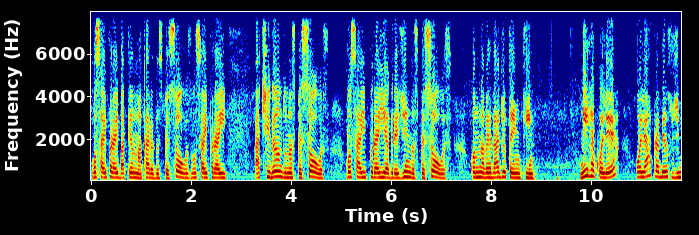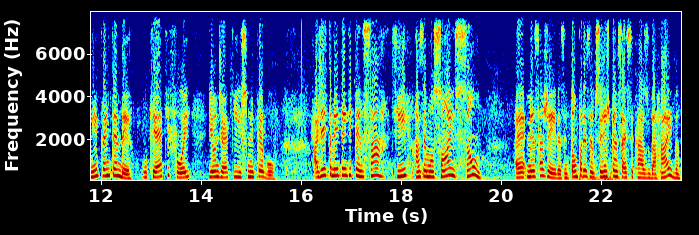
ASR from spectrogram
Vou sair por aí batendo na cara das pessoas? Vou sair por aí atirando nas pessoas? Vou sair por aí agredindo as pessoas? Quando na verdade eu tenho que me recolher, olhar para dentro de mim para entender o que é que foi e onde é que isso me pegou. A gente também tem que pensar que as emoções são é, mensageiras. Então, por exemplo, se a gente pensar esse caso da raiva,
